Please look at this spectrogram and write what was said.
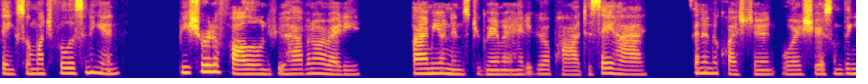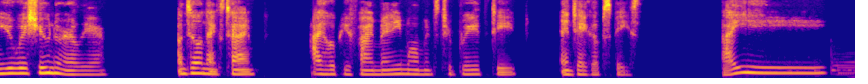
Thanks so much for listening in. Be sure to follow, and if you haven't already, find me on Instagram at HeadyGirlPod to say hi, send in a question, or share something you wish you knew earlier. Until next time, I hope you find many moments to breathe deep and take up space. Bye.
